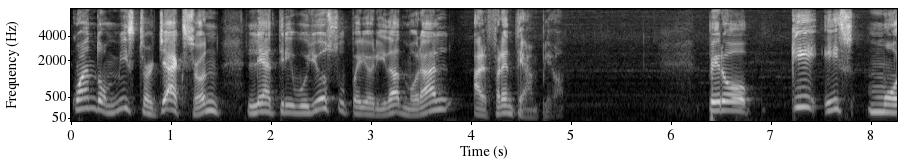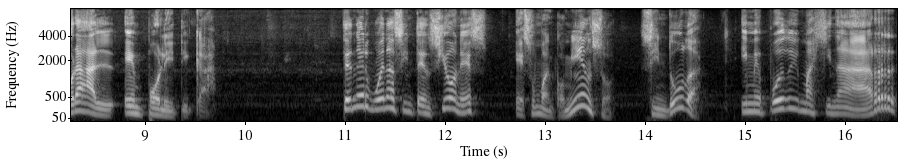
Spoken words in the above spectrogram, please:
cuando Mr. Jackson le atribuyó superioridad moral al Frente Amplio. Pero, ¿qué es moral en política? Tener buenas intenciones es un buen comienzo, sin duda. Y me puedo imaginar,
